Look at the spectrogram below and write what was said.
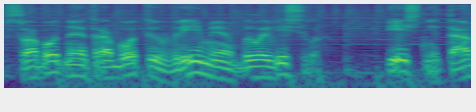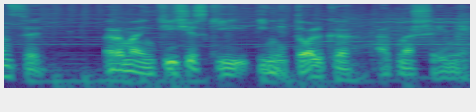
в свободное от работы время было весело. Песни, танцы, романтические и не только отношения.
